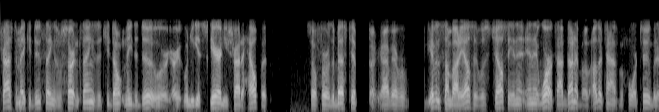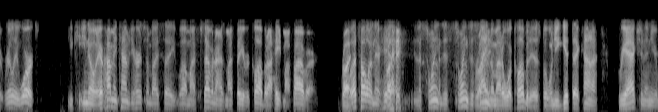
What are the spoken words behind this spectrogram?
tries to make you do things with certain things that you don't need to do, or, or when you get scared and you try to help it. So for the best tip I've ever given somebody else, it was Chelsea, and it and it works. I've done it other times before too, but it really works. You you know how many times you heard somebody say, "Well, my seven iron is my favorite club, but I hate my five iron." Right. Well, that's all in their head. Right. The swing, the swing's the right. same no matter what club it is. But when you get that kind of reaction in your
